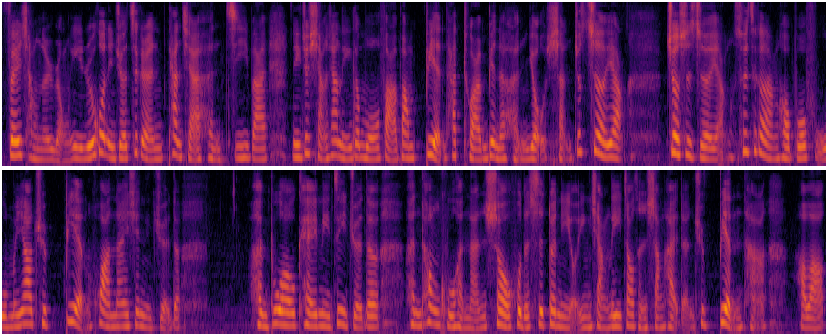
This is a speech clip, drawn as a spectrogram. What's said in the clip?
非常的容易。如果你觉得这个人看起来很鸡掰，你就想象你一个魔法棒变，他突然变得很友善，就这样，就是这样。所以这个狼和伯父，我们要去变化那一些你觉得很不 OK，你自己觉得很痛苦、很难受，或者是对你有影响力、造成伤害的人，去变他，好不好？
